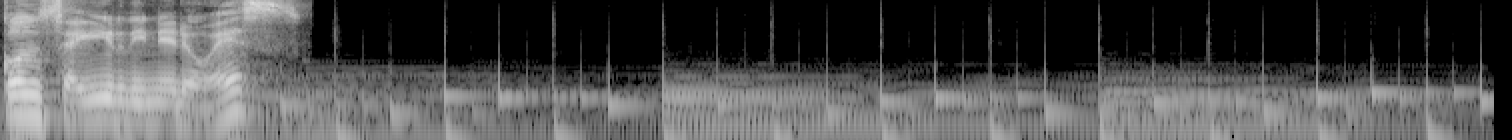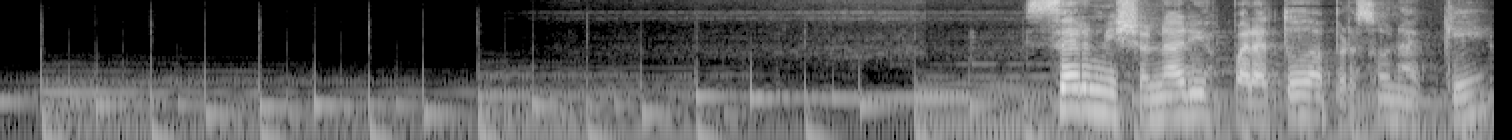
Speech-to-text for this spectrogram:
Conseguir dinero es Ser millonarios para toda persona que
